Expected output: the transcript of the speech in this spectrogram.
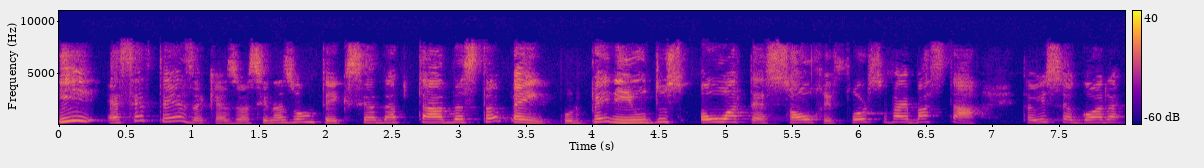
E é certeza que as vacinas vão ter que ser adaptadas também, por períodos, ou até só o reforço vai bastar. Então, isso agora.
